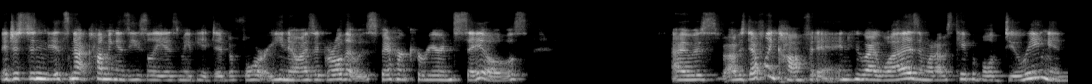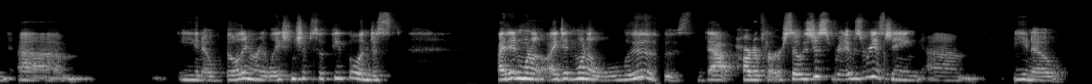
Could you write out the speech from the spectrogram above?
it just didn't, it's not coming as easily as maybe it did before. You know, as a girl that was spent her career in sales, I was I was definitely confident in who I was and what I was capable of doing and um, you know building relationships with people and just I didn't want to I didn't want to lose that part of her. So it was just it was reaching um, you know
